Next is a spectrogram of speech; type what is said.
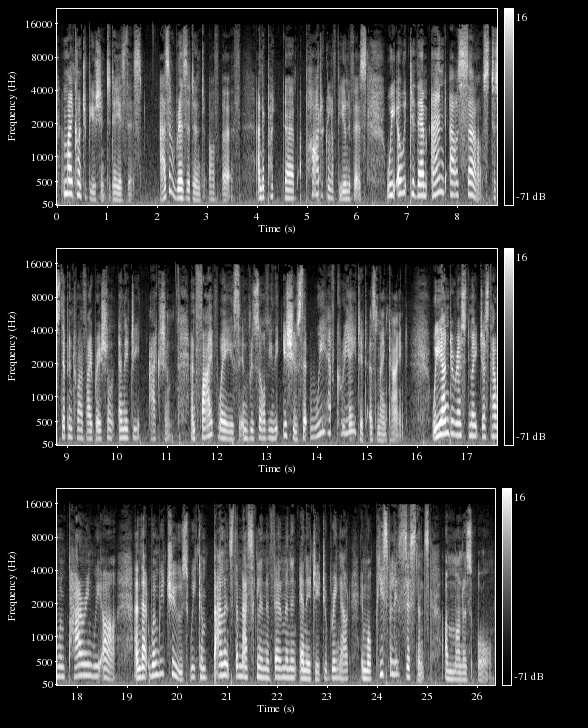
And my contribution today is this. As a resident of Earth and a, uh, a, particle of the universe, we owe it to them and ourselves to step into our vibrational energy action and five ways in resolving the issues that we have created as mankind. We underestimate just how empowering we are, and that when we choose, we can balance the masculine and feminine energy to bring out a more peaceful existence among us all.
